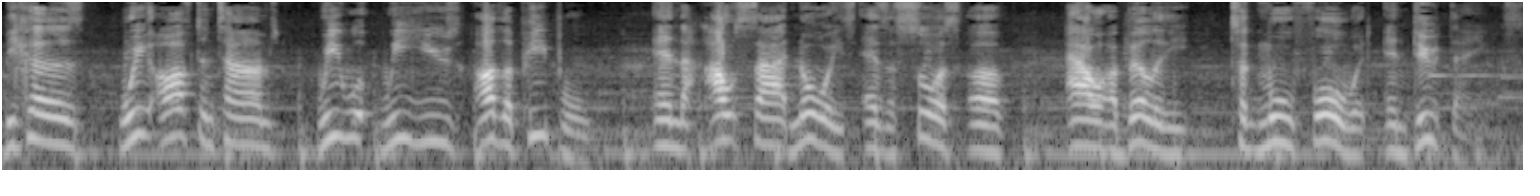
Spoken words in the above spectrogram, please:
Because we oftentimes we we use other people and the outside noise as a source of our ability to move forward and do things.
